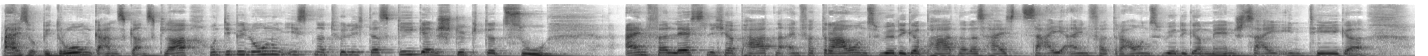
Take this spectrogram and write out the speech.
Also Bedrohung ganz, ganz klar. Und die Belohnung ist natürlich das Gegenstück dazu ein verlässlicher Partner, ein vertrauenswürdiger Partner. Das heißt, sei ein vertrauenswürdiger Mensch, sei integer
